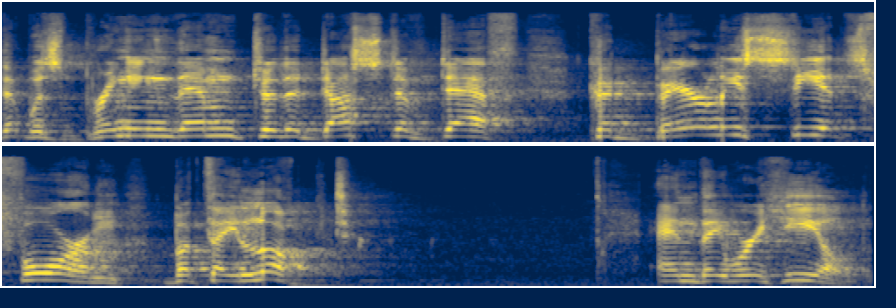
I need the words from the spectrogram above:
that was bringing them to the dust of death, could barely see its form, but they looked and they were healed.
